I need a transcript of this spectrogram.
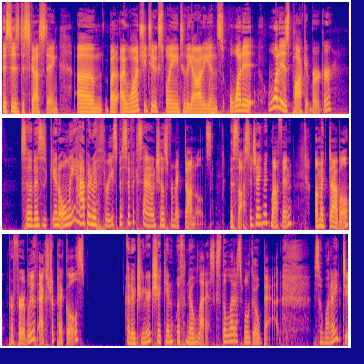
This is disgusting. Um, but I want you to explain to the audience what it what is Pocket Burger. So this can only happen with three specific sandwiches for McDonald's: the sausage egg McMuffin, a McDouble, preferably with extra pickles, and a junior chicken with no lettuce, because the lettuce will go bad. So what I do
